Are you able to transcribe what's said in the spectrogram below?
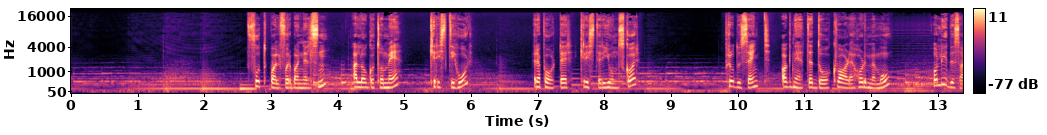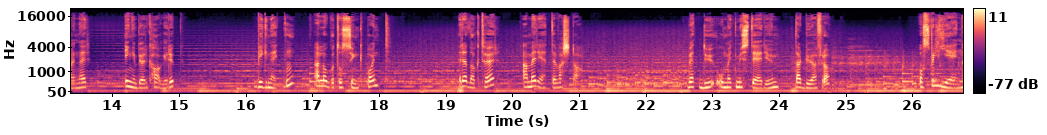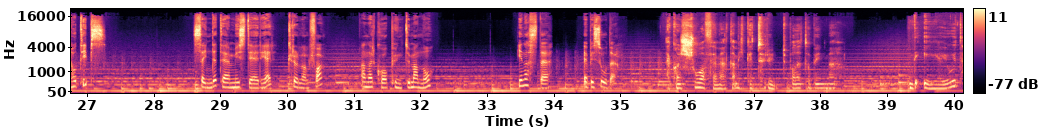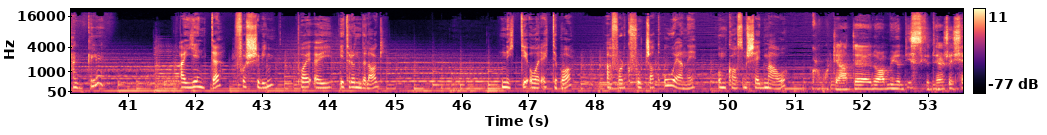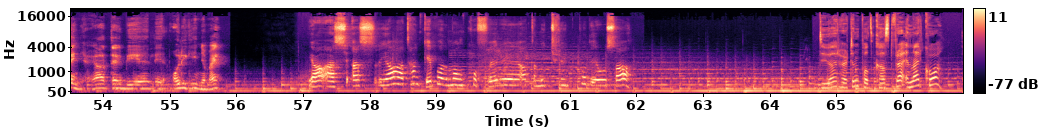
Fotballforbannelsen er laget av meg, Kristi Hol, reporter Christer Jonsgaard, produsent Agnete Daa Kvale Holmemo og lyddesigner Ingebjørg Hagerup. Vignetten er logget til SynkPoint. Redaktør er Merete Verstad. Vet du om et mysterium der du er fra? Oss vil gi inn ha tips. Send det til mysterier, krøllalfa, nrk.no. I neste episode. Jeg kan se for meg at de ikke trodde på det til å begynne med. Det er jo utenkelig. Ei jente forsvinner på ei øy i Trøndelag. 90 år etterpå er folk fortsatt uenige om hva som skjedde med henne. Klart det at eh, Når jeg begynner å diskutere, så kjenner jeg at det blir litt org inni meg. Ja, jeg, jeg, ja, jeg tenker både mange hvorfor eh, at de ikke trodde på det hun sa. Du har hørt en podkast fra NRK.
